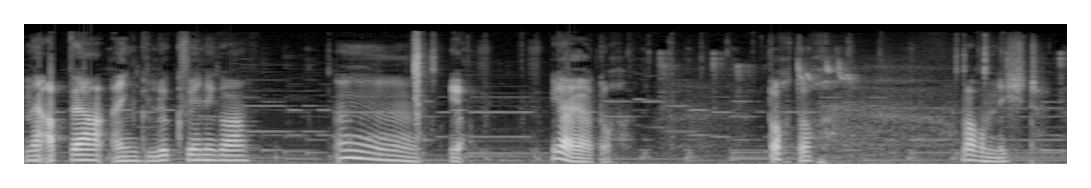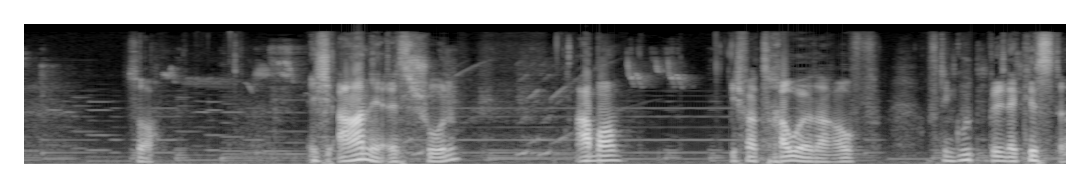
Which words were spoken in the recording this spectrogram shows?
Mehr Abwehr, ein Glück weniger. Hm, ja. Ja, ja, doch. Doch, doch. Warum nicht? So. Ich ahne es schon. Aber ich vertraue darauf, auf den guten Willen der Kiste.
